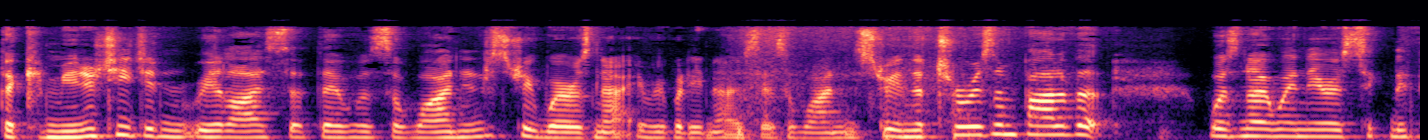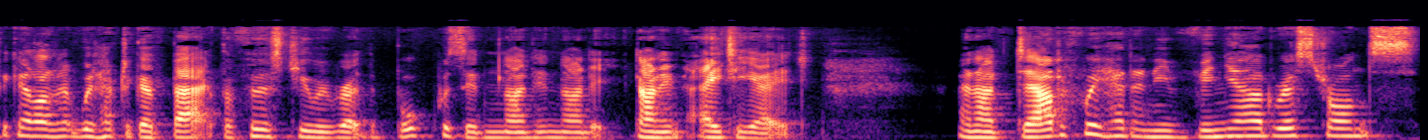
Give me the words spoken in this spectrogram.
the community didn't realise that there was a wine industry, whereas now everybody knows there's a wine industry, and the tourism part of it was nowhere near as significant. I don't, we'd have to go back. The first year we wrote the book was in 1990, 1988, and I doubt if we had any vineyard restaurants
